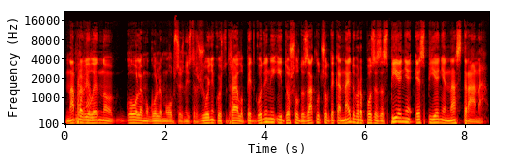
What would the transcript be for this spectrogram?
направил едно големо, големо обсежно истражување кое што траело 5 години и дошол до заклучок дека најдобра поза за спиење е спиење на страна.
